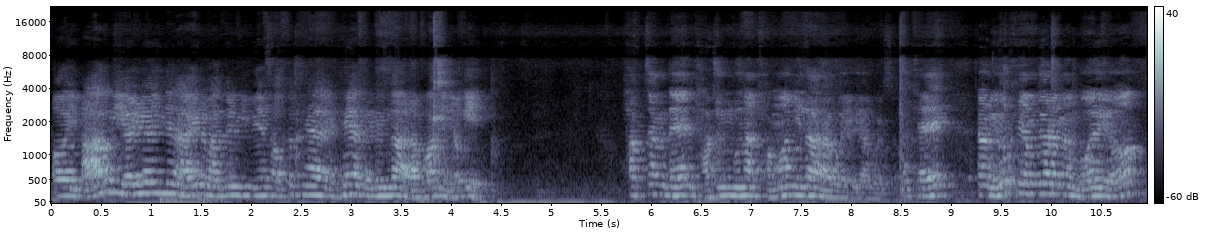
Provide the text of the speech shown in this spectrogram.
어, 이 마음이 열려 있는 아이를 만들기 위해서 어떻게 해야, 되는가라고 하면 여기 확장된 다중문화 경험이다라고 얘기하고 있어. 오케이. 자, 이렇게 연결하면 뭐예요?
